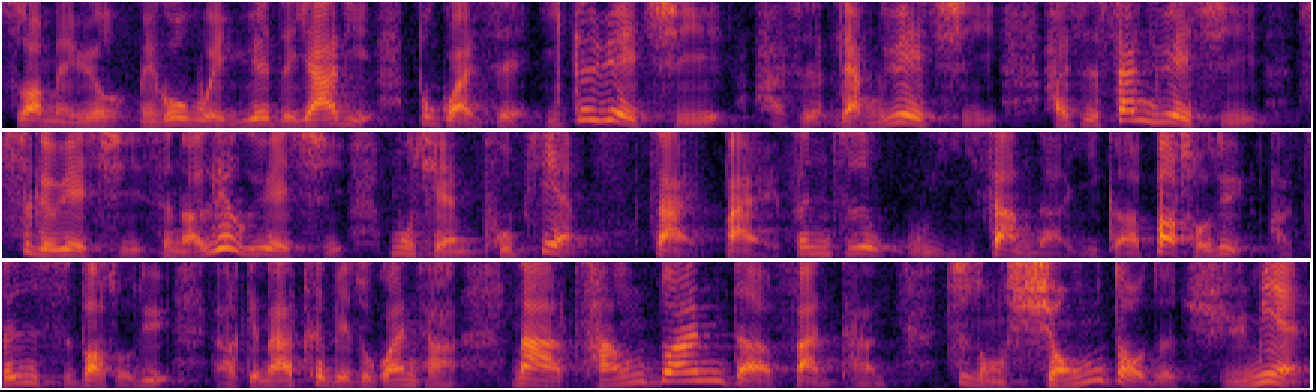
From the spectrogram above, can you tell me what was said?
受到美元美国违约的压力，不管是一个月期，还是两个月期，还是三个月期、四个月期，甚至六个月期，目前普遍在百分之五以上的一个报酬率啊，真实报酬率，要跟大家特别做观察。那长端的反弹，这种熊陡的局面。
